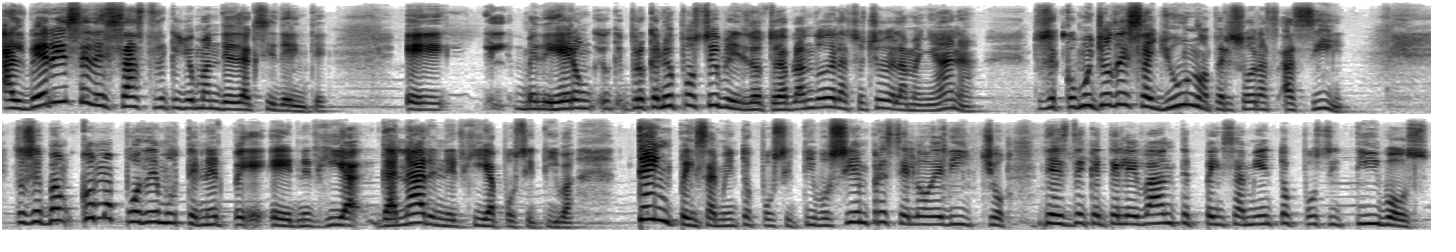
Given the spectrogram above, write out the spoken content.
al ver ese desastre que yo mandé de accidente, eh, me dijeron, pero que no es posible, y lo estoy hablando de las 8 de la mañana. Entonces, ¿cómo yo desayuno a personas así? Entonces, ¿cómo podemos tener energía, ganar energía positiva? Ten pensamientos positivos, siempre se lo he dicho, desde que te levantes, pensamientos positivos.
